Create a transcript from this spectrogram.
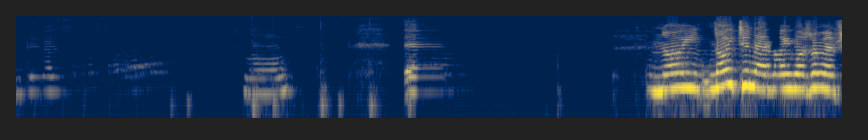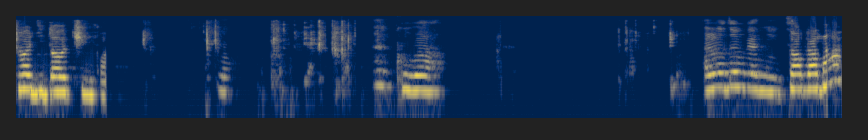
Grać... No. E, No i, no i tyle, no i możemy przechodzić do odcinka. Kuba. Ale dobra, nic. Co gada?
